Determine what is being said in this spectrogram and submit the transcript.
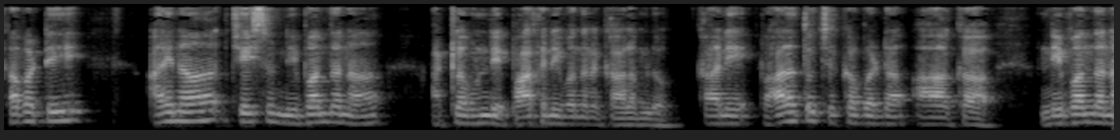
కాబట్టి ఆయన చేసిన నిబంధన అట్లా ఉండే పాత నిబంధన కాలంలో. కానీ రాళ్ళతో చెక్కబడ్డ ఆ నిబంధన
